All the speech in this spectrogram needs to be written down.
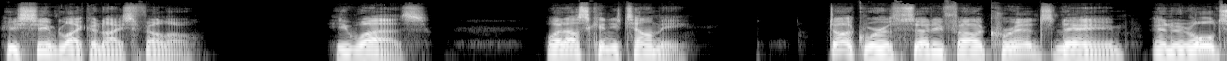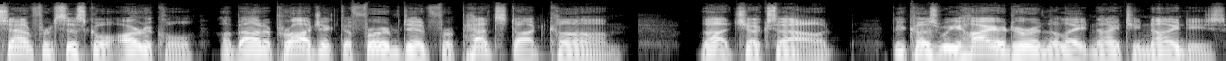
He seemed like a nice fellow. He was. What else can you tell me? Duckworth said he found Corinne's name in an old San Francisco article about a project the firm did for Pets.com. That checks out because we hired her in the late 1990s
